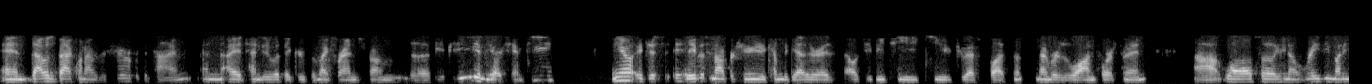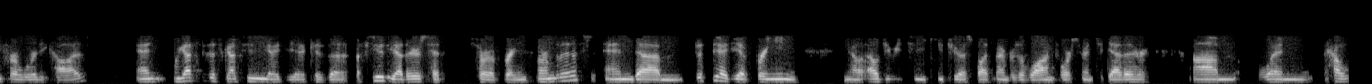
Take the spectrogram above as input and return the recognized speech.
and that was back when I was a sheriff at the time, and I attended with a group of my friends from the VPD and the RCMP. You know, it just it gave us an opportunity to come together as LGBTQ2S plus members of law enforcement, uh, while also you know raising money for a worthy cause. And we got to discussing the idea because a, a few of the others had sort of brainstormed this, and um, just the idea of bringing you know LGBTQ2S plus members of law enforcement together um, when how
